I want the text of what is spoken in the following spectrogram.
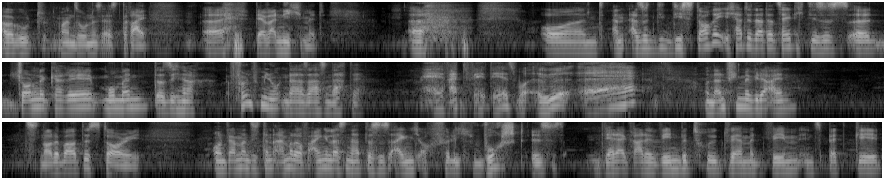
Aber gut, mein Sohn ist erst drei. Äh, der war nicht mit. Äh, und ähm, also die, die Story, ich hatte da tatsächlich dieses äh, John le Carré-Moment, dass ich nach fünf Minuten da saß und dachte, hä, was, wer, wer ist wo? Äh, äh? Und dann fiel mir wieder ein, it's not about the story. Und wenn man sich dann einmal darauf eingelassen hat, dass es eigentlich auch völlig wurscht ist, wer da gerade wen betrügt, wer mit wem ins Bett geht,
